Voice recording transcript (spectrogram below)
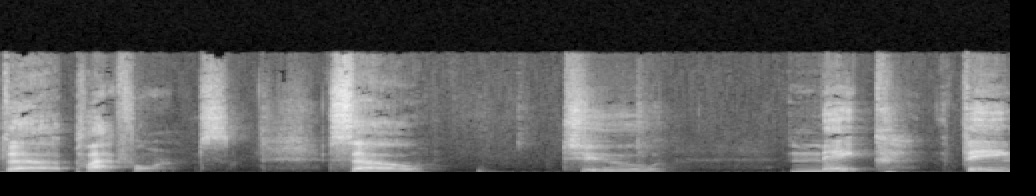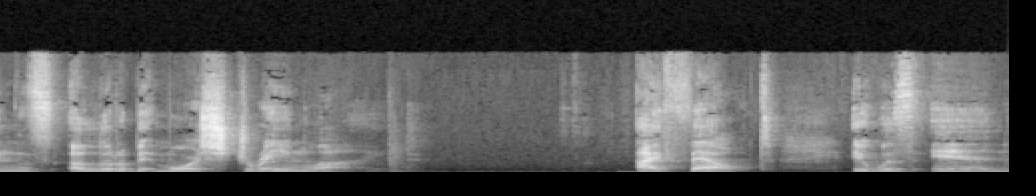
the platforms. So to make things a little bit more streamlined, I felt it was in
